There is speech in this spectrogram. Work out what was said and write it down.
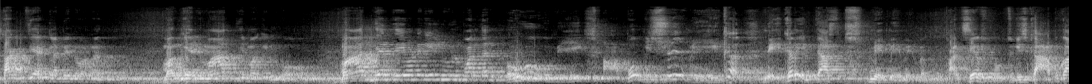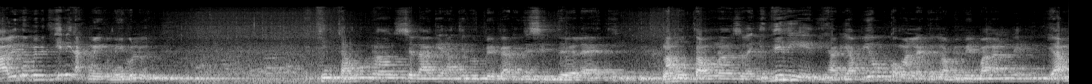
ශක්තියක් ලැබෙනවා නම් මං කියන්නේ මාධ්‍ය මගින් හෝ. මාධ්‍යත් ඒවට ගිහින් පන්දන් ඔව් මේක අපෝ විශ්ව මේක මේක ඉන්දස් මේ මේ මේ පන්සිය පොර්තුගීස් කාපු කාලේ ඉඳන් මේ තියෙන එකක් මේක මේගොල්ලෝ. ඉතින් තමුන්නාන්සලාගේ අතිනුපේ වැරදි සිද්ධ වෙලා ඇති. නමුත් තමුන්නාන්සලා ඉදිරියේදී හරි අපි ඔක්කොම ලැබුවා අපි මේ බලන්නේ යම්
